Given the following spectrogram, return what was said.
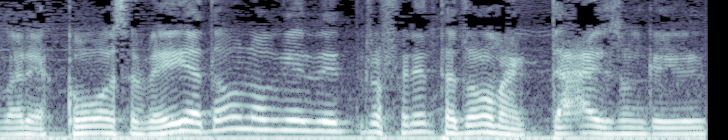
varias cosas, veía todo lo que es de- referente a todo Mike Tyson, que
